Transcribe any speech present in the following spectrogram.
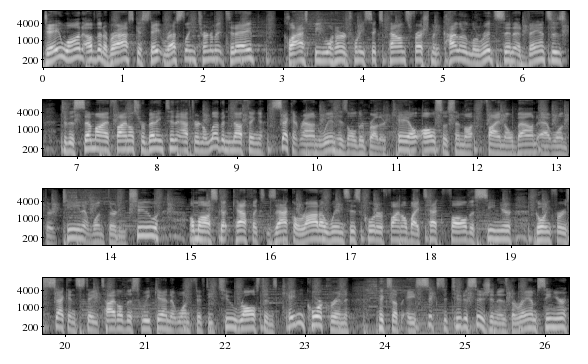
Day one of the Nebraska State Wrestling Tournament today. Class B 126 pounds freshman Kyler Laritzen advances to the semifinals for Bennington after an 11-0 second round win. His older brother Kale also semifinal bound at 113 at 132. Omaha Skutt Catholic's Zach Orada wins his quarterfinal by Tech Fall, the senior going for his second state title this weekend at 152. Ralston's Caden Corcoran picks up a 6-2 decision as the Ram senior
